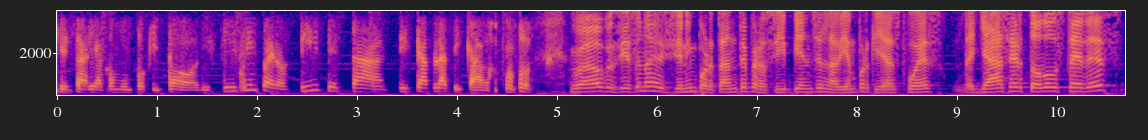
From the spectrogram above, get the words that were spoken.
sí estaría como un poquito difícil pero sí sí está sí se ha platicado Wow, pues sí es una decisión importante, pero sí piénsenla bien porque ya después, ya hacer todo ustedes,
